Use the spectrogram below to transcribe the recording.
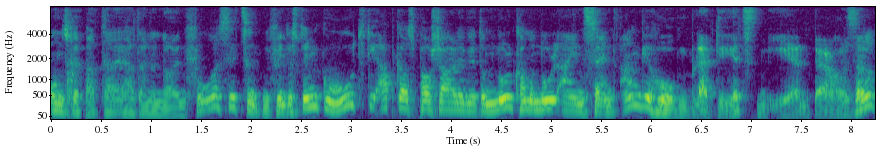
Unsere Partei hat einen neuen Vorsitzenden. Findest du ihn gut? Die Abgaspauschale wird um 0,01 Cent angehoben. Bleibt dir jetzt mehr im Börsel?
